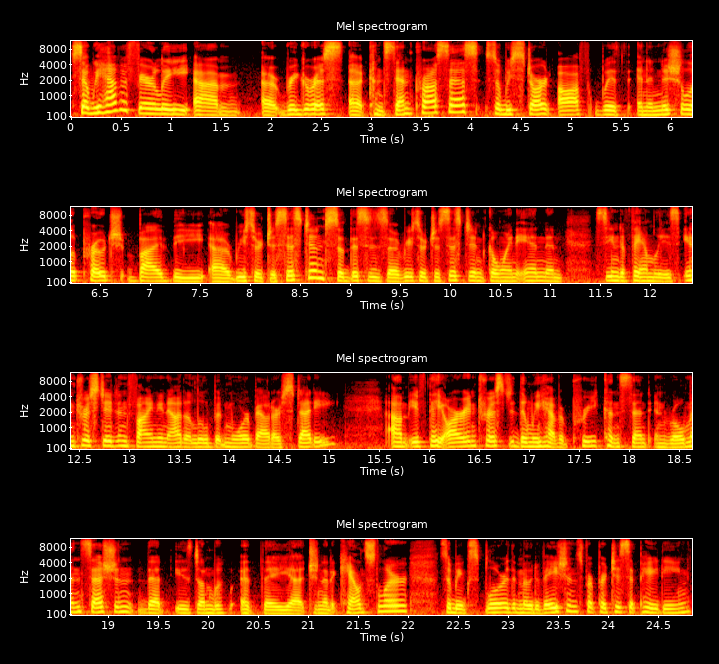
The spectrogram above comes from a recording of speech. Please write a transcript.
So we have a fairly um, uh, rigorous uh, consent process. So we start off with an initial approach by the uh, research assistant. So this is a research assistant going in and seeing the family is interested in finding out a little bit more about our study. Um, if they are interested, then we have a pre-consent enrollment session that is done with at the uh, genetic counselor. So we explore the motivations for participating.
